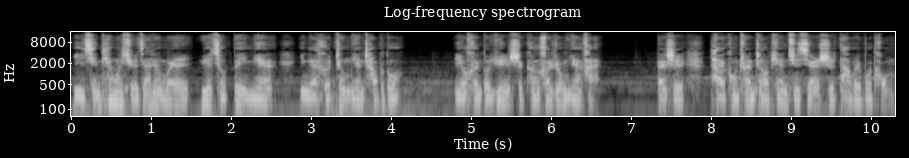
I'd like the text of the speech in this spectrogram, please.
以前天文学家认为月球背面应该和正面差不多，也有很多陨石坑和熔岩海，但是太空船照片却显示大为不同。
